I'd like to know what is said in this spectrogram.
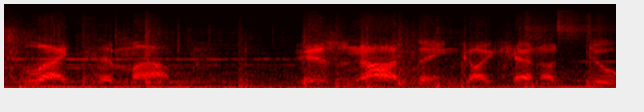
Let's light them up. There's nothing I cannot do.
